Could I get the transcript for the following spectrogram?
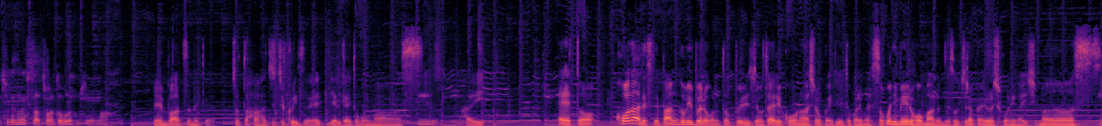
それぐらいしたら集まると思うかもしれないな。メンバー集めて、ちょっと母父クイズややりたいと思います。うんはい。えっ、と、コーナーですね、番組ブログのトップページでお便りコーナー紹介というところありまして、そこにメールフォームあるんで、そちらからよろしくお願いします。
